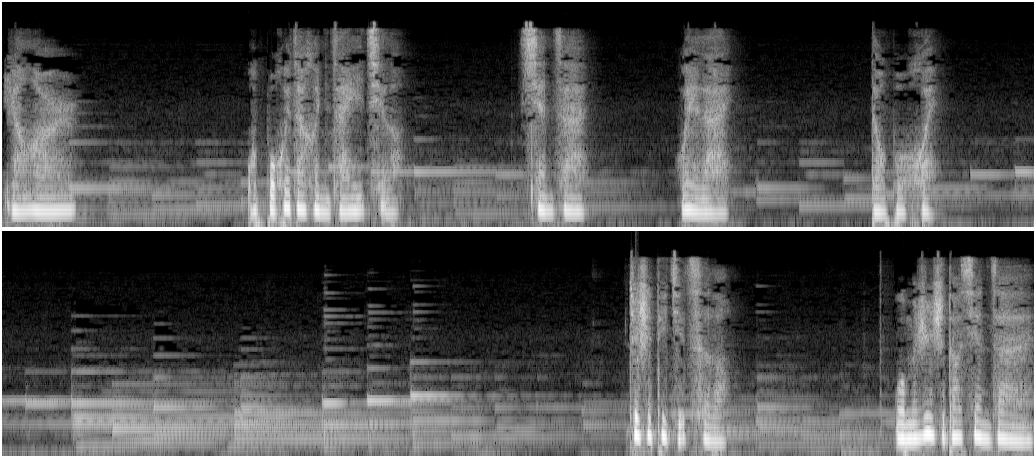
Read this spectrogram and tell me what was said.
然而，我不会再和你在一起了。现在。”未来都不会。这是第几次了？我们认识到现在，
